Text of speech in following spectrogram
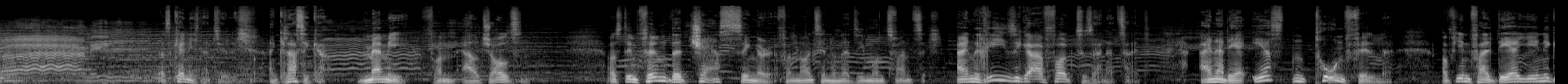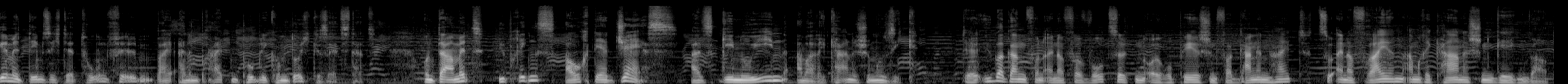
Mammy. Das kenne ich natürlich. Ein Klassiker. Mammy von Al Jolson. Aus dem Film The Jazz Singer von 1927. Ein riesiger Erfolg zu seiner Zeit. Einer der ersten Tonfilme. Auf jeden Fall derjenige, mit dem sich der Tonfilm bei einem breiten Publikum durchgesetzt hat. Und damit übrigens auch der Jazz als genuin amerikanische Musik. Der Übergang von einer verwurzelten europäischen Vergangenheit zu einer freien amerikanischen Gegenwart,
